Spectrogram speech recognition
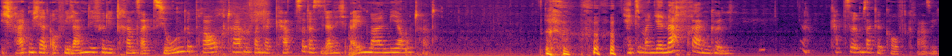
Ich frage mich halt auch, wie lange die für die Transaktion gebraucht haben von der Katze, dass sie da nicht einmal miaut hat. Hätte man ja nachfragen können. Katze im Sack gekauft quasi.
